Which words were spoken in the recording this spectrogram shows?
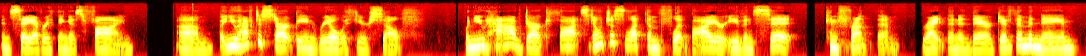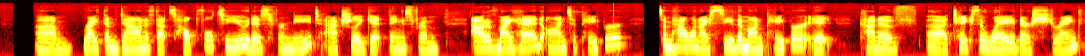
and say everything is fine. Um, but you have to start being real with yourself. When you have dark thoughts, don't just let them flip by or even sit. Confront them right then and there. Give them a name. Um, write them down if that's helpful to you. It is for me to actually get things from out of my head onto paper. Somehow, when I see them on paper, it kind of uh, takes away their strength.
